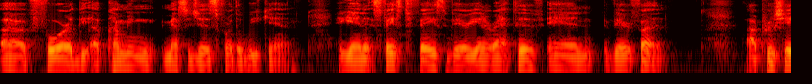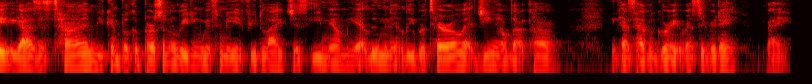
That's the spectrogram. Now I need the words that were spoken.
uh, for the upcoming messages for the weekend. Again, it's face to face, very interactive, and very fun. I appreciate you guys' time. You can book a personal reading with me if you'd like. Just email me at luminantlibratarot at gmail.com. You guys have a great rest of your day. Bye.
